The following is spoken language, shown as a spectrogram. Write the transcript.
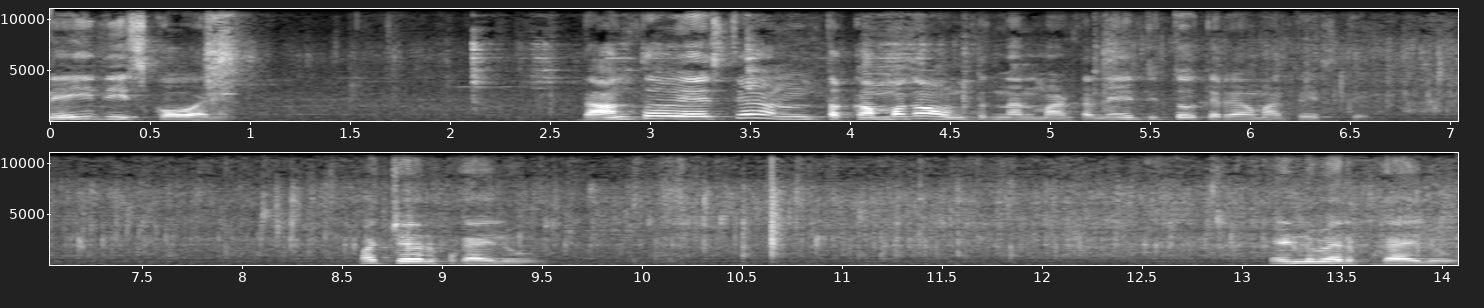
నెయ్యి తీసుకోవాలి. దాంతో వేస్తే అంత కమ్మగా ఉంటుందన్నమాట నేతితో తిరగమాత వేస్తే. పచ్చిమిరపకాయలు. ఎండుమిరపకాయలు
